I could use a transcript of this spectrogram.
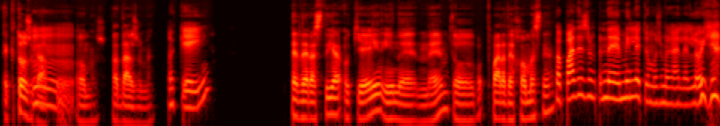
Εκτός γάμου, Μμ. όμως, φαντάζομαι. Οκ. Παιδεραστία, οκ, είναι ναι, το παραδεχόμαστε. Παπάδες, ναι, μην λέτε όμως μεγάλα λόγια.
